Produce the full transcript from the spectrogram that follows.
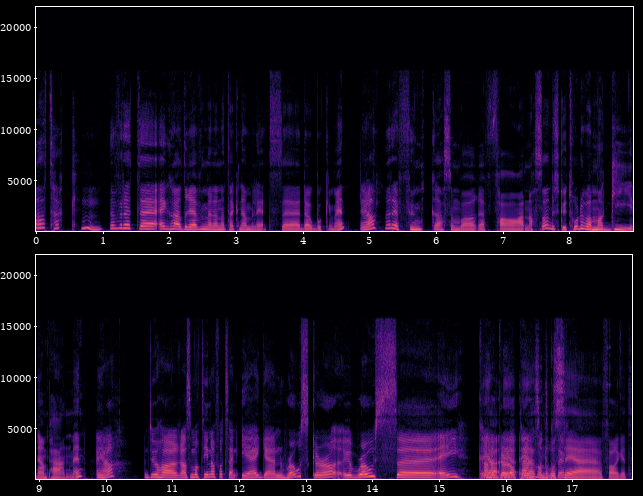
Å, takk. Mm. Ja, for det at jeg har drevet med denne takknemlighetsdagboken min. Ja. Og det funker som bare faen, altså. Du skulle tro det var magi i den pennen min. Ja. Du har, altså Martine har fått seg en egen Rose Girl, Rose uh, A kind ja, of girl ja, pen, ja, sånn roséfarget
